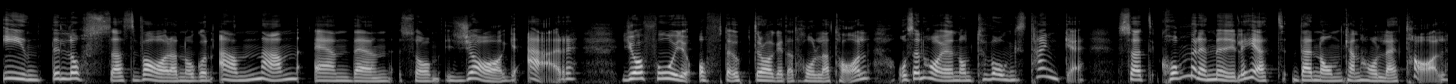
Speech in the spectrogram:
inte låtsas vara någon annan än den som jag är. Jag får ju ofta uppdraget att hålla tal och sen har jag någon tvångstanke. Så att kommer en möjlighet där någon kan hålla ett tal,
